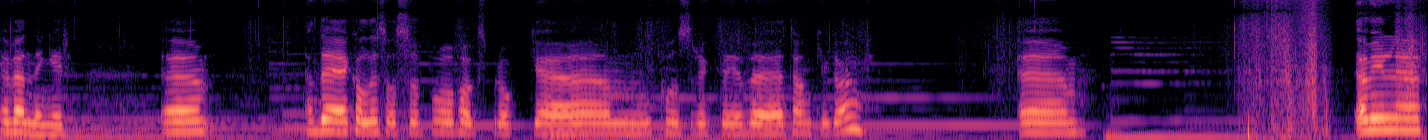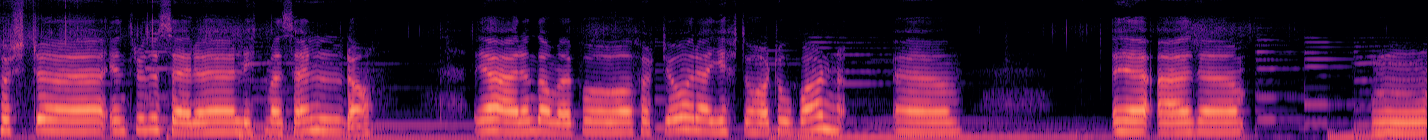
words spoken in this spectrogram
vendinger. Eh, Det kalles også på fagspråk eh, konstruktiv eh, tankegang. Eh, Jeg vil eh, først eh, introdusere litt meg selv, da. Jeg er en dame på 40 år, er gift og har to barn. Eh, er eh, mm,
